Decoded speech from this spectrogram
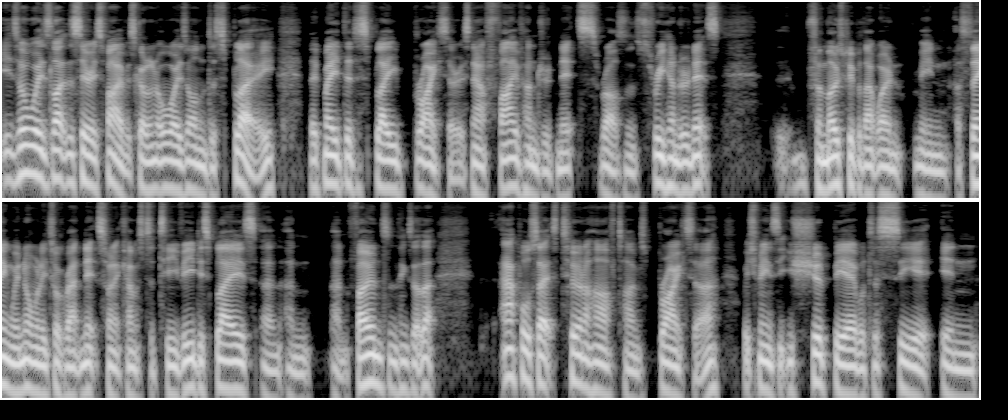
it's always like the Series 5, it's got an always on display. They've made the display brighter. It's now 500 nits rather than 300 nits. For most people, that won't mean a thing. We normally talk about nits when it comes to TV displays and, and, and phones and things like that. Apple say it's two and a half times brighter, which means that you should be able to see it in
